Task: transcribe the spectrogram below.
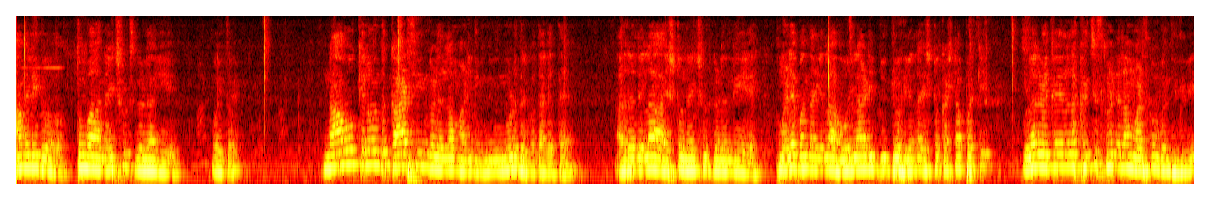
ಆಮೇಲೆ ಇದು ತುಂಬ ನೈಟ್ ಶೂಟ್ಸ್ಗಳಾಗಿ ಹೋಯ್ತು. ನಾವು ಕೆಲವೊಂದು ಕಾರ್ಡ್ ಸೀನ್ಗಳೆಲ್ಲ ಮಾಡಿದ್ದೀವಿ ನೀವು ನೋಡಿದ್ರೆ ಗೊತ್ತಾಗತ್ತೆ. ಅದರಲ್ಲೆಲ್ಲ ಎಷ್ಟು ನೈಟ್ ಶೂಟ್ಗಳಲ್ಲಿ ಮಳೆ ಬಂದಾಗೆಲ್ಲ ಹೊರಲಾಡಿ ಬಿದ್ದು ಎಲ್ಲ ಎಷ್ಟು ಕಷ್ಟಪಟ್ಟು ಹುಳಗಳ ಕೈಯೆಲ್ಲ ಕಚ್ಚಿಸ್ಕೊಂಡೆಲ್ಲ ಮಾಡಿಸ್ಕೊಂಡು ಬಂದಿದ್ದೀವಿ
